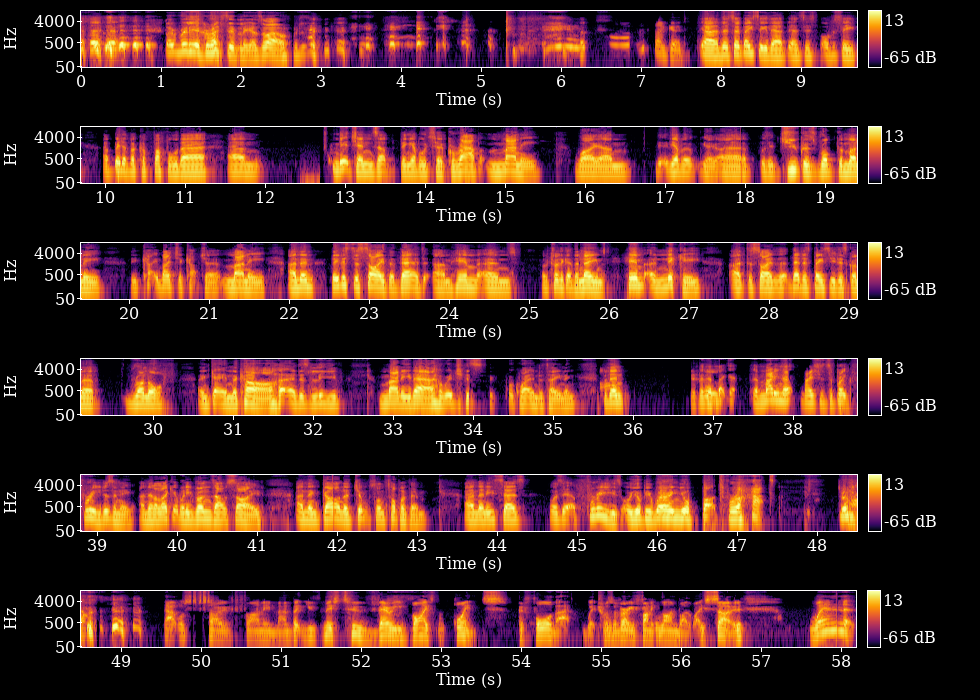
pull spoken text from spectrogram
like really aggressively as well. so good. yeah, so basically there, there's this obviously a bit of a kerfuffle there. Um, Mitch ends up being able to grab Manny while um, the, the other, you know, uh, was it Duke has robbed the money. He, ca- he managed to capture Manny, and then they just decide that they're um, him and I'm trying to get the names. Him and Nikki uh, decided that they're just basically just going to run off and get in the car and just leave Manny there, which is quite entertaining. But then, but then, then Manny manages to break free, doesn't he? And then I like it when he runs outside and then Garner jumps on top of him and then he says, was it freeze or you'll be wearing your butt for a hat? That was so funny, man. But you've missed two very vital points before that, which was a very funny line, by the way. So, when,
